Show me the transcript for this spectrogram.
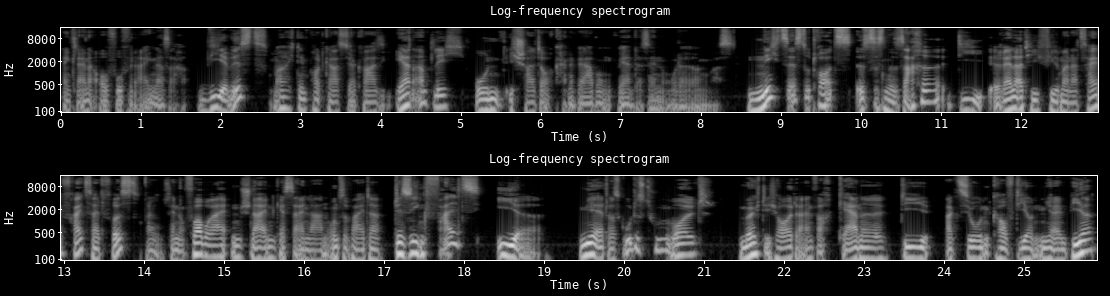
ein kleiner Aufruf in eigener Sache. Wie ihr wisst, mache ich den Podcast ja quasi ehrenamtlich und ich schalte auch keine Werbung während der Sendung oder irgendwas. Nichtsdestotrotz ist es eine Sache, die relativ viel meiner Zeit, Freizeit frisst. Also Sendung vorbereiten, schneiden, Gäste einladen und so weiter. Deswegen, falls ihr mir etwas Gutes tun wollt, möchte ich heute einfach gerne die Aktion Kauf dir und mir ein Bier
